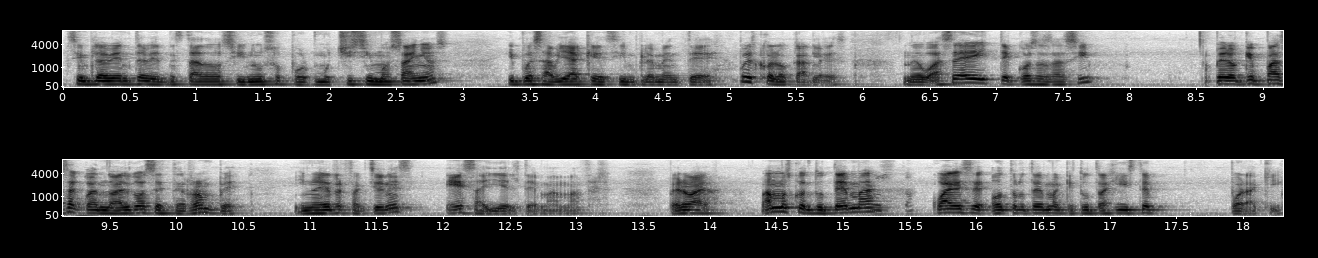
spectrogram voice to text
simplemente habían estado sin uso por muchísimos años y pues había que simplemente pues colocarles nuevo aceite, cosas así. Pero ¿qué pasa cuando algo se te rompe y no hay refacciones? Es ahí el tema, Maffer. Pero bueno, vamos con tu tema. ¿Cuál es el otro tema que tú trajiste por aquí?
